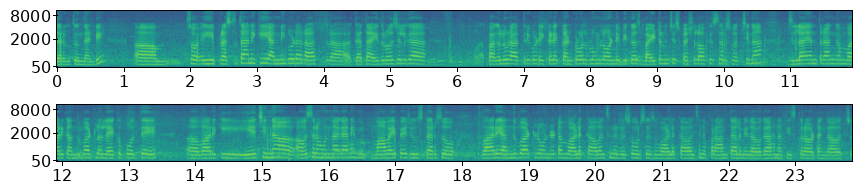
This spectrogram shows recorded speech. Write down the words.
జరుగుతుందండి. సో ఈ ప్రస్తుతానికి అన్నీ కూడా రాత్ర గత ఐదు రోజులుగా పగలు రాత్రి కూడా ఇక్కడే కంట్రోల్ రూమ్లో ఉండి బికాస్ బయట నుంచి స్పెషల్ ఆఫీసర్స్ వచ్చినా జిల్లా యంత్రాంగం వారికి అందుబాటులో లేకపోతే వారికి ఏ చిన్న అవసరం ఉన్నా కానీ మా వైపే చూస్తారు. సో వారి అందుబాటులో ఉండటం వాళ్ళకి కావాల్సిన రిసోర్సెస్ వాళ్ళకి కావాల్సిన ప్రాంతాల మీద అవగాహన తీసుకురావటం కావచ్చు.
